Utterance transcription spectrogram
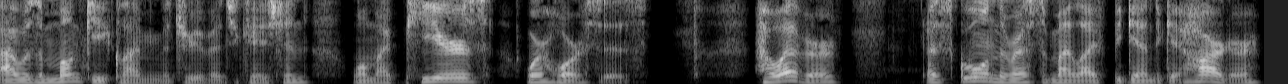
I was a monkey climbing the tree of education, while my peers were horses. However, as school and the rest of my life began to get harder,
